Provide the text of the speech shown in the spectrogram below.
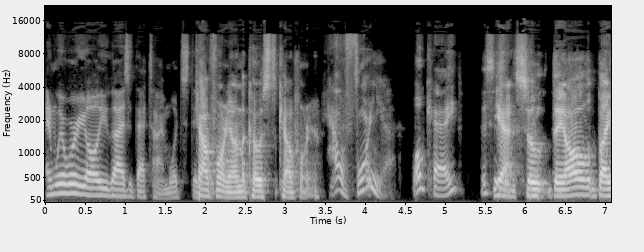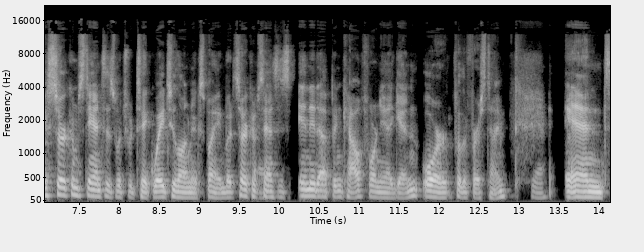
And where were you all you guys at that time? What state? california on the coast of california California. Okay. This is yeah so they all by circumstances which would take way too long to explain but circumstances ended up in california again or for the first time Yeah. and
